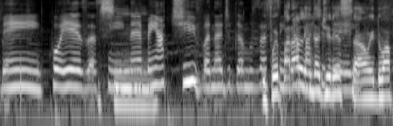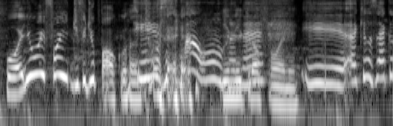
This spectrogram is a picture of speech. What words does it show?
bem coesa, assim, Sim. né? Bem ativa, né? Digamos e assim. Foi para além da direção dele. e do apoio e foi dividir o palco. Isso, uma honra, e né? microfone. E aqui o Zeca,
